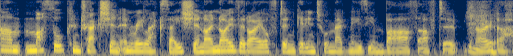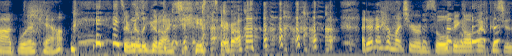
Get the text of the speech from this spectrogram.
um, muscle contraction and relaxation? I know that I often get into a magnesium bath after, you know, a hard workout. it's a really good idea, Sarah. I don't know how much you're absorbing of it because your,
